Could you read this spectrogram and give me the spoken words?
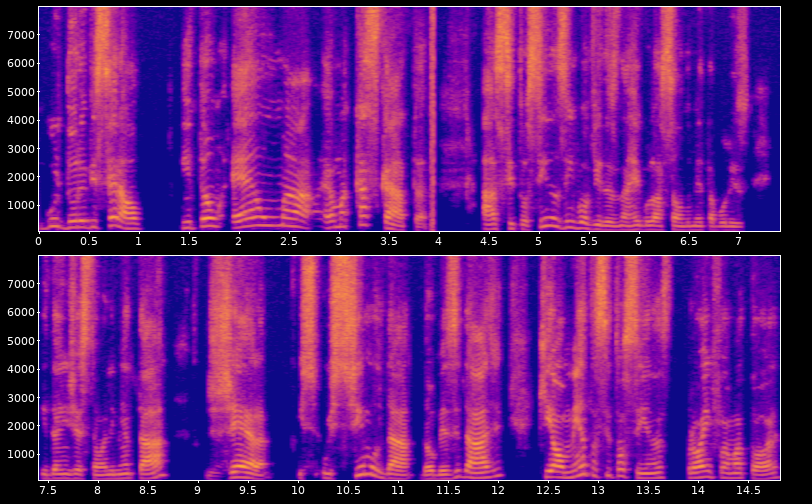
gordura visceral. Então, é uma, é uma cascata. As citocinas envolvidas na regulação do metabolismo e da ingestão alimentar gera o estímulo da, da obesidade, que aumenta as citocinas pró-inflamatórias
